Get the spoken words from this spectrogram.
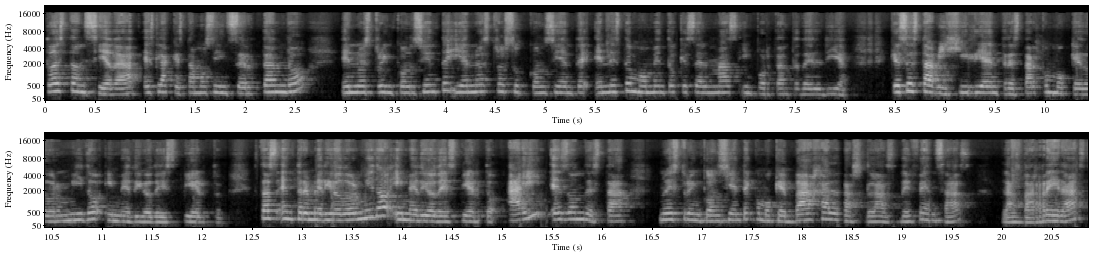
toda esta ansiedad es la que estamos insertando en nuestro inconsciente y en nuestro subconsciente en este momento que es el más importante del día, que es esta vigilia entre estar como que dormido y medio despierto. Estás entre medio dormido y medio despierto. Ahí es donde está nuestro inconsciente como que baja las, las defensas las barreras,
